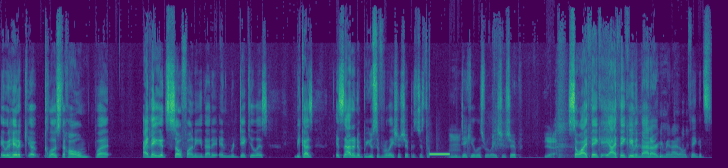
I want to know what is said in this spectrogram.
it would hit a, uh, close to home, but I think it's so funny that it and ridiculous because it's not an abusive relationship; it's just a Mm. ridiculous relationship. Yeah. So I think I think even that argument, I don't think it's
